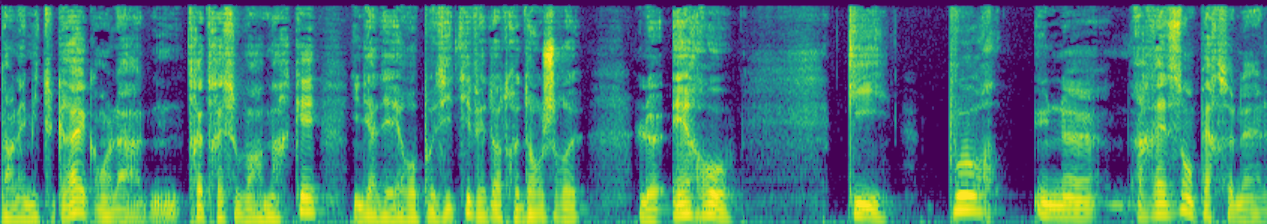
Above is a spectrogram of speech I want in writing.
dans les mythes grecs, on l'a très très souvent remarqué, il y a des héros positifs et d'autres dangereux. Le héros qui, pour une raison personnelle,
